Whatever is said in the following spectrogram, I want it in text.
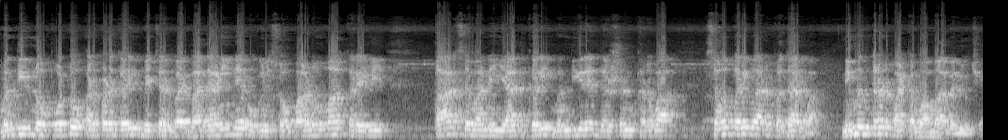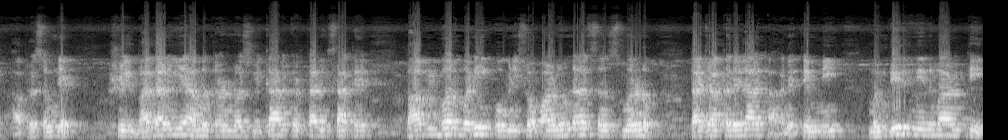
મંદિરનો ફોટો અર્પણ કરી બેચરભાઈ ભાદાણીને ઓગણીસો બાણુંમાં કરેલી કાર સેવાને યાદ કરી મંદિરે દર્શન કરવા, સહપરિવાર પધારવા નિમંત્રણ પાઠવવામાં આવેલું છે. આ પ્રસંગે શ્રી ભાદાણીએ આમંત્રણનો સ્વીકાર કરતાની સાથે ભાવવિભોર બની ઓગણીસો બાણુંના સંસ્મરણો તાજા કરેલા હતા અને તેમની મંદિર નિર્માણથી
